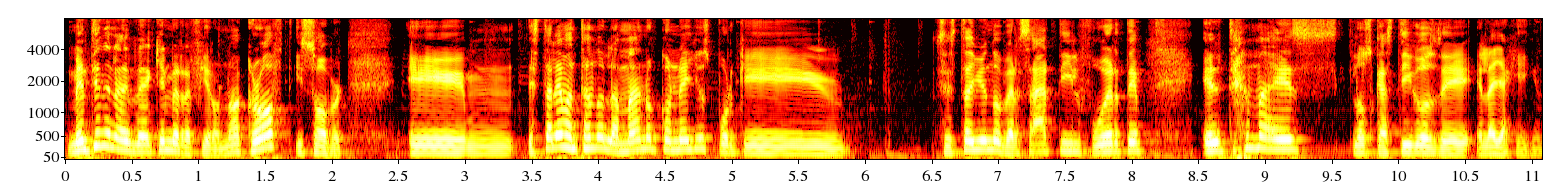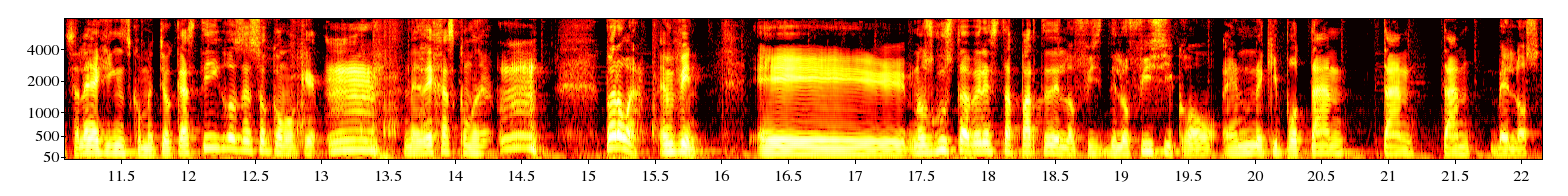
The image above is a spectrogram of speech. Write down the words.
me entienden a, quién me refiero, ¿no? A Croft y Sober. Em, está levantando la mano con ellos porque se está viendo versátil, fuerte. El tema es los castigos de Elijah Higgins. Elijah Higgins cometió castigos, eso como que mm, me dejas como de... Mm. Pero bueno, en fin. Eh, nos gusta ver esta parte de lo, de lo, físico en un equipo tan, tan, tan veloz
